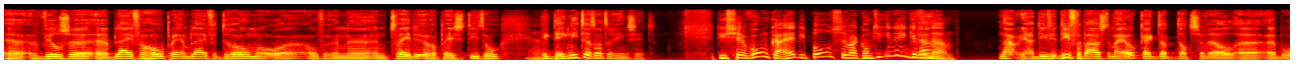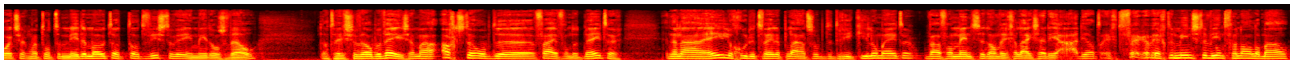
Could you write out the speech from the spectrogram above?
Uh, wil ze uh, blijven hopen en blijven dromen over een, uh, een tweede Europese titel. Ja. Ik denk niet dat dat erin zit. Die Serwonka, hè, die Poolse, waar komt die in één keer ja. vandaan? Nou ja, die, die verbaasde mij ook. Kijk, dat, dat ze wel behoort zeg maar, tot de middenmoot, dat, dat wisten we inmiddels wel. Dat heeft ze wel bewezen. Maar achtste op de 500 meter. En daarna een hele goede tweede plaats op de 3 kilometer. Waarvan mensen dan weer gelijk zeiden... ja, die had echt verreweg de minste wind van allemaal.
